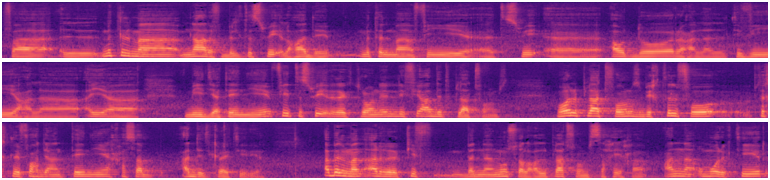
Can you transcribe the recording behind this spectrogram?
فمثل ما بنعرف بالتسويق العادي مثل ما في تسويق outdoor على ال TV على أي ميديا تانية في تسويق الالكتروني اللي في عدة platforms وهول ال platforms بيختلفوا بتختلف وحدة عن الثانية حسب عدة criteria قبل ما نقرر كيف بدنا نوصل على ال platform الصحيحة عنا أمور كتير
